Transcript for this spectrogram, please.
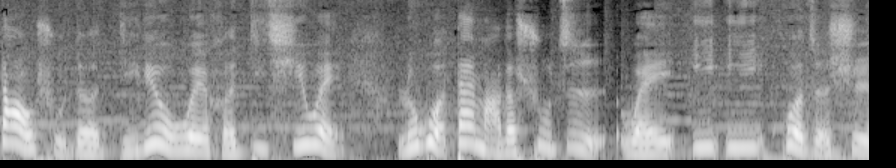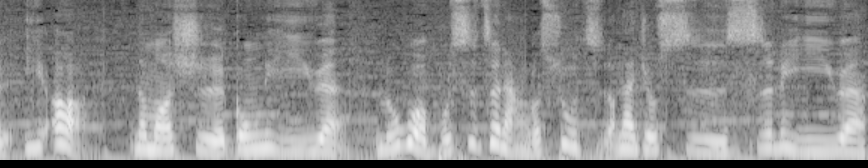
倒数的第六位和第七位，如果代码的数字为一一或者是一二。那么是公立医院，如果不是这两个数字，那就是私立医院。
